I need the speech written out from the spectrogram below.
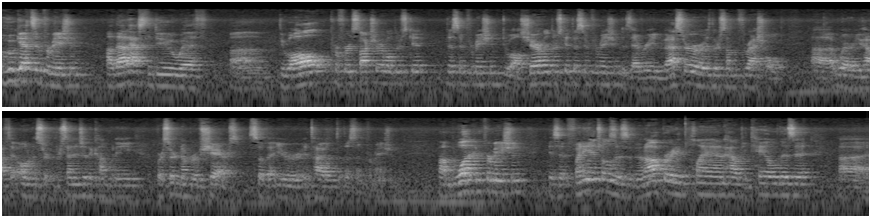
who gets information, uh, that has to do with um, do all preferred stock shareholders get this information? Do all shareholders get this information? Does every investor, or is there some threshold uh, where you have to own a certain percentage of the company or a certain number of shares so that you're entitled to this information? Um, what information? Is it financials? Is it an operating plan? How detailed is it? Uh,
